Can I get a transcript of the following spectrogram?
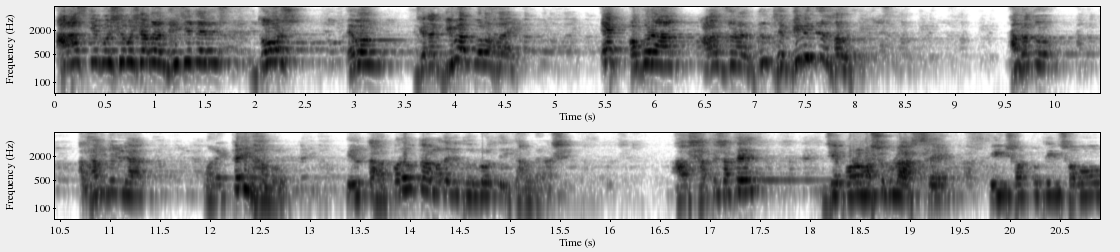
আর আজকে বসে বসে আমরা নিজেদের দোষ এবং যেটা বিবাদ বলা হয়, এক অপরাধ আরেকজনের বিরুদ্ধে বিভিন্ন ধরনের। আমরা তো আলহামদুলিল্লাহ, অনেকটাই ভালো, কিন্তু তারপরেও তো আমাদের দুর্বলতা এই কারণে আসে। আর সাথে সাথে যে পরামর্শগুলো আসছে, তিন শর্ত, তিন সবক,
